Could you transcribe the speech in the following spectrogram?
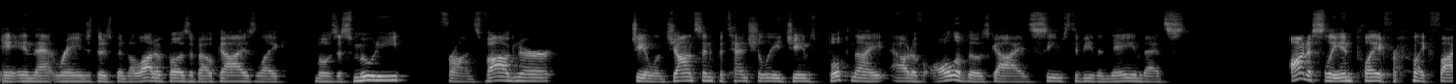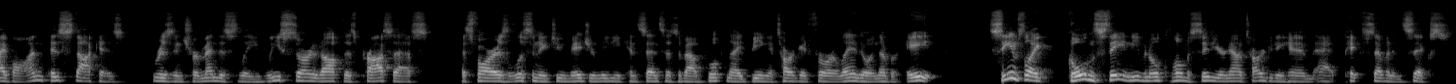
in, that range. There's been a lot of buzz about guys like Moses Moody, Franz Wagner, Jalen Johnson, potentially James Bouknight. Out of all of those guys, seems to be the name that's honestly in play from like five on. His stock has risen tremendously. We started off this process as far as listening to major media consensus about Bouknight being a target for Orlando at number eight. Seems like Golden State and even Oklahoma City are now targeting him at pick seven and six,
